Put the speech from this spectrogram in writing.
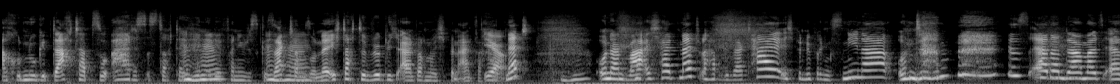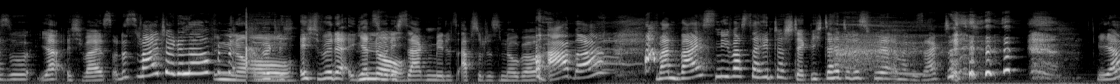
auch nur gedacht habe, so, ah, das ist doch derjenige, mhm. von dem das gesagt haben. Mhm. So, ne? Ich dachte wirklich einfach nur, ich bin einfach ja. halt nett. Und dann war ich halt nett und habe gesagt, hi, ich bin übrigens Nina. Und dann ist er dann damals eher so, ja, ich weiß. Und ist weitergelaufen. No. Wirklich, ich würde, jetzt no. würde ich sagen, Mädels, absolutes No-Go. Aber man weiß nie, was dahinter steckt. Ich hätte das früher immer gesagt gesagt. ja,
